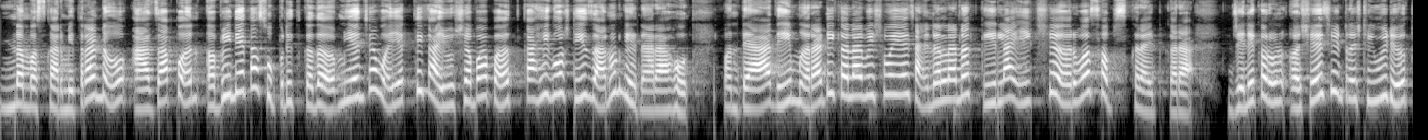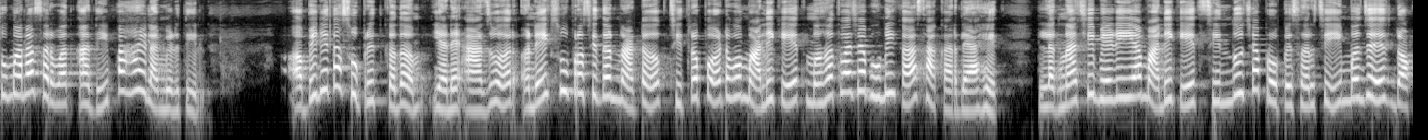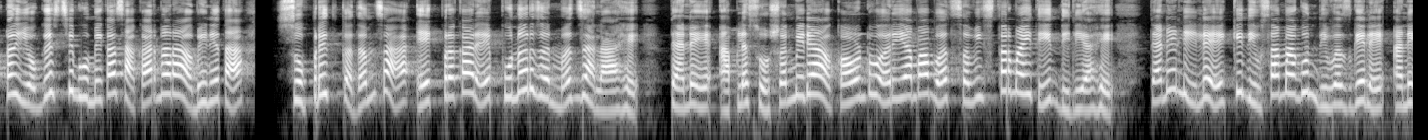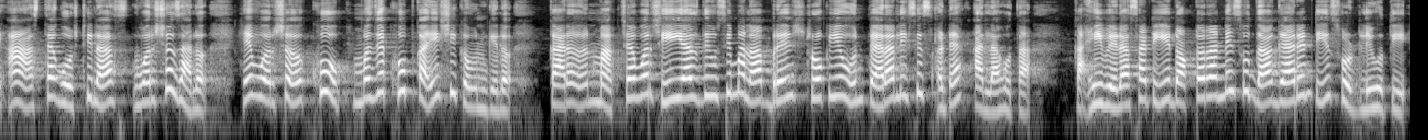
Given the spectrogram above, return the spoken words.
नमस्कार मित्रांनो आज आपण अभिनेता सुप्रीत कदम यांच्या वैयक्तिक आयुष्याबाबत काही गोष्टी जाणून घेणार आहोत. पण त्याआधी मराठी कला विश्व या चॅनलला नक्की लाईक शेअर व सबस्क्राईब करा. जेणेकरून असेच इंटरेस्टिंग व्हिडिओ तुम्हाला सर्वात आधी पाहायला मिळतील. अभिनेता सुप्रीत कदम याने आजवर अनेक सुप्रसिद्ध नाटक चित्रपट व मालिकेत महत्त्वाच्या भूमिका साकारल्या आहेत. लग्नाची बेडी या मालिकेत सिंधूच्या प्रोफेसरची म्हणजेच डॉक्टर योगेशची भूमिका साकारणारा अभिनेता सुप्रीत कदमचा एक प्रकारे पुनर्जन्मच झाला आहे. त्याने आपल्या सोशल मीडिया अकाउंटवर याबाबत सविस्तर माहिती दिली आहे. त्याने लिहिले की दिवसामागून दिवस गेले आणि आज त्या गोष्टीला वर्ष झालं. हे वर्ष खूप म्हणजे खूप काही शिकवून गेलं. कारण मागच्या वर्षी याच दिवशी मला ब्रेन स्ट्रोक येऊन पॅरालिसिस अटॅक आला होता. काही वेळासाठी डॉक्टरांनी सुद्धा गॅरंटी सोडली होती.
